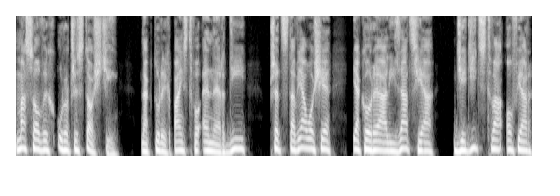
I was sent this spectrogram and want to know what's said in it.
masowych uroczystości, na których państwo NRD przedstawiało się jako realizacja dziedzictwa ofiar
